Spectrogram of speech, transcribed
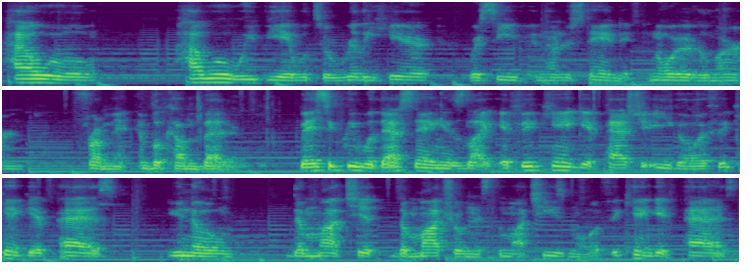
how will how will we be able to really hear, receive, and understand it in order to learn from it and become better? Basically what that's saying is like if it can't get past your ego, if it can't get past, you know, the macho the macho-ness, the machismo, if it can't get past,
